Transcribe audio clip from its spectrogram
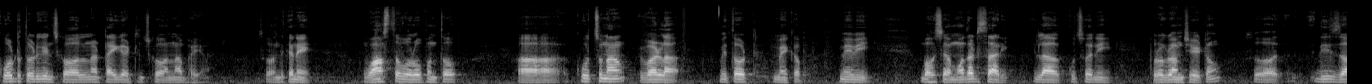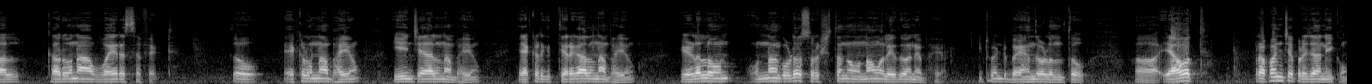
కోటు తొడిగించుకోవాలన్నా టై కట్టించుకోవాలన్నా భయం. సో అందుకనే వాస్తవ రూపంతో కూర్చున్నాం ఇవాళ వితౌట్ మేకప్. మేబీ బహుశా మొదటిసారి ఇలా కూర్చొని ప్రోగ్రామ్ చేయటం. So these all corona virus effect. So ఎక్కడున్నా భయం ఏం చేయాలన్నా భయం ఎక్కడికి తిరగాలన్నా భయం ఇళ్ళలో ఉన్నా కూడా సురక్షితంగా ఉన్నామో లేదో అనే భయం. ఇటువంటి భయాందోళనలతో యావత్ ప్రపంచ ప్రజానీకం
